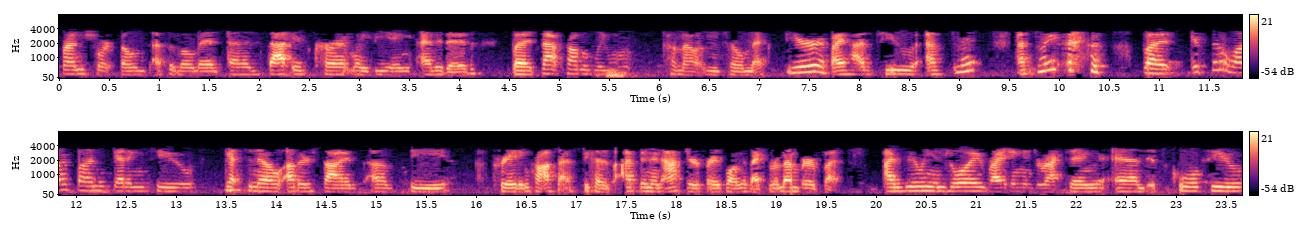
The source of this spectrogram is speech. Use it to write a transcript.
friend's short films at the moment, and that is currently being edited, but that probably won't come out until next year if I had to estimate. Estimate. but it's been a lot of fun getting to get to know other sides of the creating process because I've been an actor for as long as I can remember, but I really enjoy writing and directing, and it's cool to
